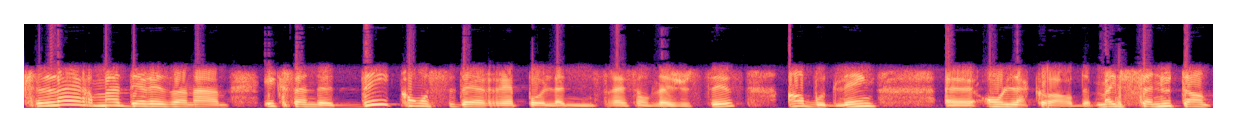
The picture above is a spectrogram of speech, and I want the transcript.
clairement déraisonnable et que ça ne déconsidérerait pas l'administration de la justice, en bout de ligne, euh, on l'accorde. Même si ça nous tente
